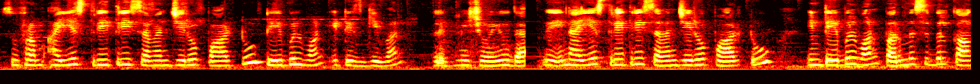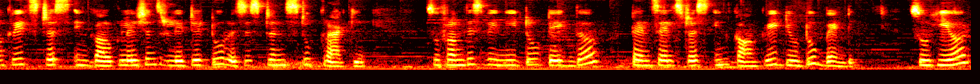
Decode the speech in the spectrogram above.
So from IS 3370 part 2 table 1 it is given. Let me show you that. In IS 3370 part 2 in table 1 permissible concrete stress in calculations related to resistance to cracking. So from this we need to take the tensile stress in concrete due to bending. So here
